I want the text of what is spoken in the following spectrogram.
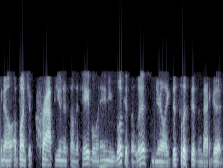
you know a bunch of crap units on the table, and you look at the list, and you're like, this list isn't that good.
